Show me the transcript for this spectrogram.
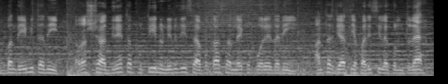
ఇబ్బంది ఏమిటని రష్యా అధినేత పుతిన్ను నిలదీసే అవకాశం లేకపోలేదని అంతర్జాతీయ పరిశీలకులుంటున్నారు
